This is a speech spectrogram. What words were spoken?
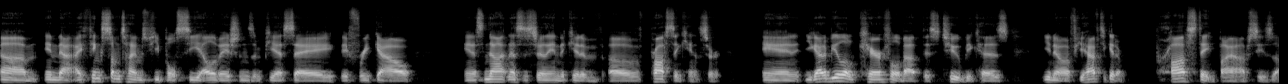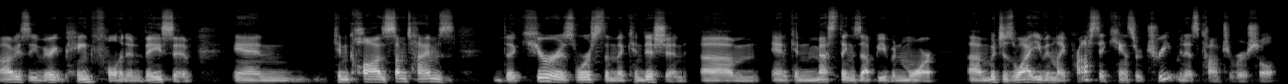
Um, in that I think sometimes people see elevations in PSA, they freak out, and it's not necessarily indicative of prostate cancer. And you got to be a little careful about this too, because you know if you have to get a prostate biopsy, it's obviously very painful and invasive, and can cause sometimes the cure is worse than the condition um, and can mess things up even more. Um, which is why even like prostate cancer treatment is controversial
